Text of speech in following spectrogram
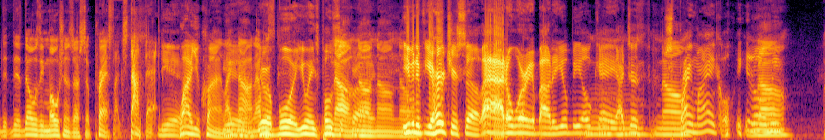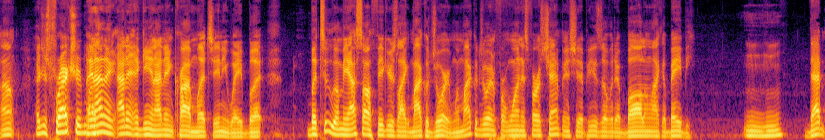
Th- th- those emotions are suppressed. Like, stop that. Yeah. Why are you crying? Like, Yeah, no, that you're was a boy. You ain't supposed No, to cry. no, no, no. No. Even if you hurt yourself, ah, don't worry about it. You'll be okay. I just Mm, no. sprained my ankle. You know what I mean? Um, I just fractured my. and I didn't. I didn't. Again, I didn't cry much anyway. But, but too. I mean, I saw figures like Michael Jordan. When Michael Jordan won his first championship, he was over there bawling like a baby. mm-hmm. That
